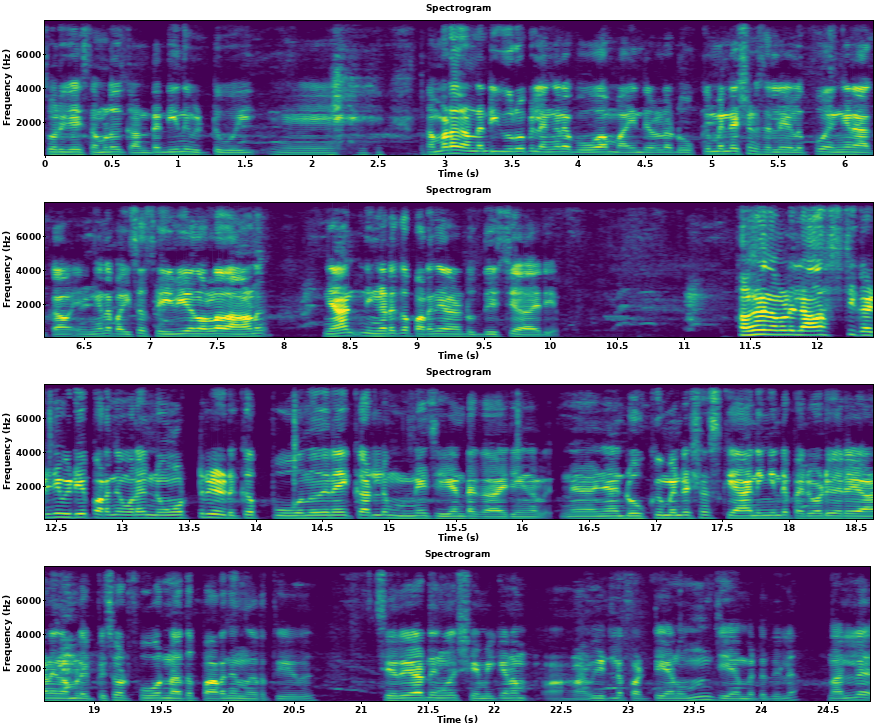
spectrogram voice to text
സോറി ഗൈസ് നമ്മൾ കണ്ടന്റിൽ നിന്ന് വിട്ടുപോയി. നമ്മുടെ കണ്ടന്റ് യൂറോപ്പിൽ എങ്ങനെ പോകാം? അതിന്റെ ഉള്ള ഡോക്യുമെന്റേഷൻസ് എല്ലാം എളുപ്പം എങ്ങനെ ആക്കാം? എങ്ങനെ പൈസ സേവ് ചെയ്യുക എന്നുള്ളതാണ് ഞാൻ നിങ്ങളുടെയൊക്കെ പറഞ്ഞു തരാനായിട്ട് ഉദ്ദേശിച്ച കാര്യം. അങ്ങനെ നമ്മൾ ലാസ്റ്റ് കഴിഞ്ഞ വീഡിയോ പറഞ്ഞ പോലെ നോട്ടറി എടുക്കാൻ പോകുന്നതിനേക്കാളും മുന്നേ ചെയ്യേണ്ട കാര്യങ്ങൾ. ഞാൻ ഡോക്യുമെന്റേഷൻ സ്കാനിങ്ങിന്റെ പരിപാടി വരെയാണ് നമ്മൾ എപ്പിസോഡ് ഫോറിനകത്ത് പറഞ്ഞു നിർത്തിയത്. ചെറിയതായിട്ട് നിങ്ങൾ ക്ഷമിക്കണം. വീട്ടിലെ പട്ടിയാണ് ഒന്നും ചെയ്യാൻ പറ്റത്തില്ല. നല്ല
